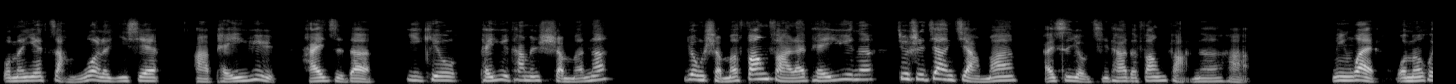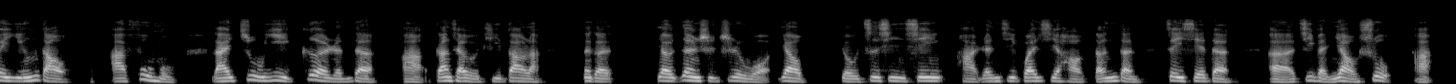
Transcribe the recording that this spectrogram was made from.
我们也掌握了一些啊培育孩子的 EQ，培育他们什么呢？用什么方法来培育呢？就是这样讲吗？还是有其他的方法呢？哈，另外我们会引导啊父母来注意个人的啊，刚才有提到了那个要认识自我，要有自信心啊，人际关系好等等这些的呃基本要素啊，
